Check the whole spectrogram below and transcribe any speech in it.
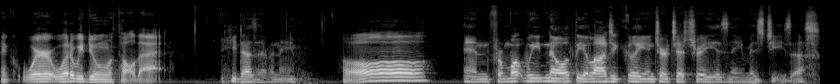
Like, where? What are we doing with all that? He does have a name. Oh, And from what we know theologically in church history, his name is Jesus.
